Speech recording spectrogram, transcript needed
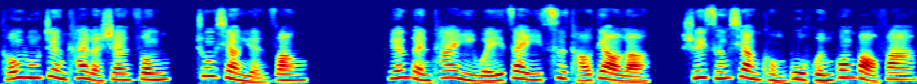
头颅震开了山峰，冲向远方。原本他以为再一次逃掉了，谁曾向恐怖魂光爆发，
